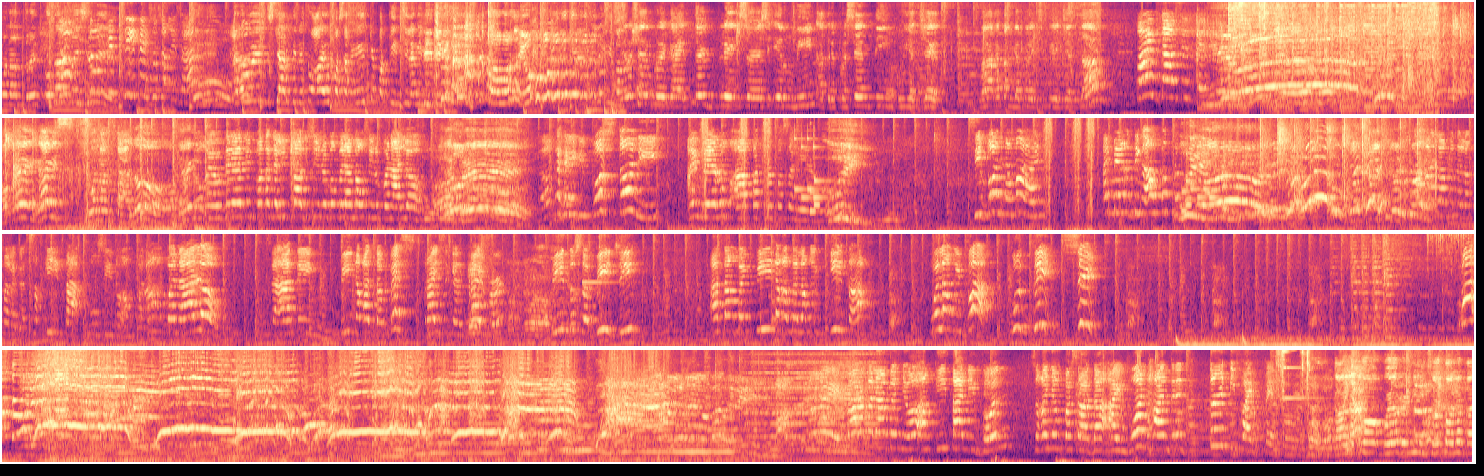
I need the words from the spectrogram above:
100. O, So, so 50 pesos ang isa? Alam mo yung diskarte nito, ayaw pasakit kapag 15 lang ibibigay. Kawawa kayo. Pero syempre, kahit third placer si Irwin at representing Kuya Jet, makakatanggap pa rin si Kuya Jet ng 5,000 pesos! Okay, guys! Walang talo, okay? Patagalin pa. Gusto nyo na bang malaman kung sino panalo? Siyempre! Okay, Boss Tony ay merong apat na pasahero. Uy!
